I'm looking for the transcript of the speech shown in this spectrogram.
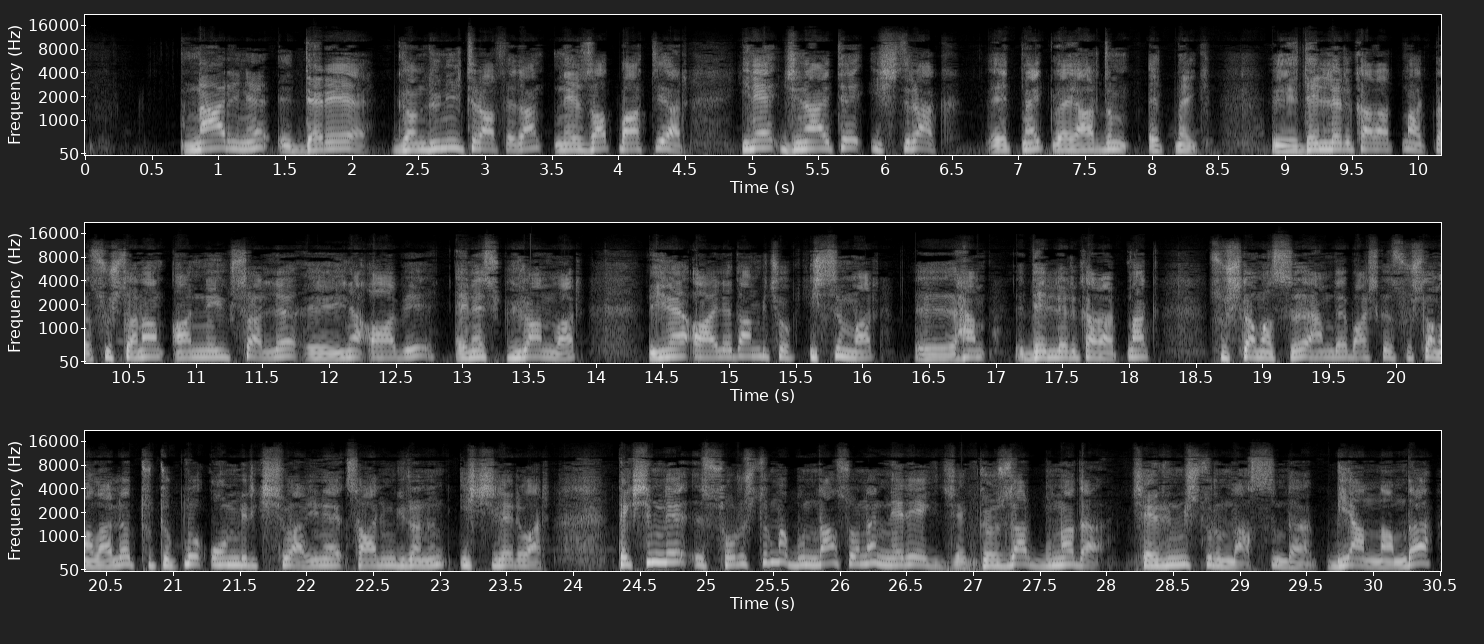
Narin'i e, dereye gömdüğünü itiraf eden Nevzat Bahtiyar. Yine cinayete iştirak etmek ve yardım etmek, e, delilleri karartmakla suçlanan anne Yüksel'le e, yine abi Enes Güran var. Yine aileden birçok isim var. E, Hem delilleri karartmak suçlaması hem de başka suçlamalarla tutuklu 11 kişi var. Yine Salim Güran'ın işçileri var. Peki şimdi e, soruşturma bundan sonra nereye gidecek? Gözler buna da çevrilmiş durumda aslında bir anlamda.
